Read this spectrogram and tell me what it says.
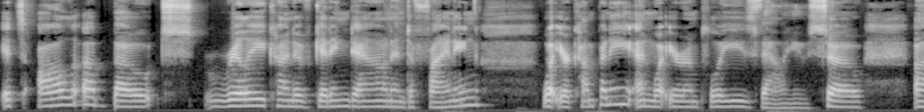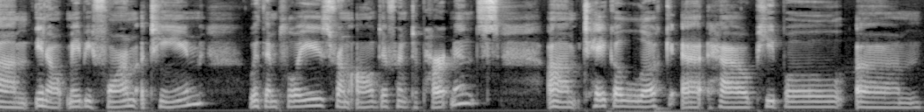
it's all about really kind of getting down and defining what your company and what your employees value. So, um, you know, maybe form a team with employees from all different departments. Um, take a look at how people, um,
